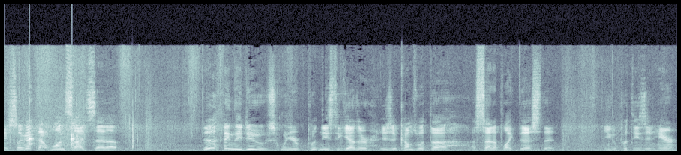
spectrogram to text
Okay, so I got that one side set up. The other thing they do when you're putting these together is it comes with a, a setup like this that you can put these in here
